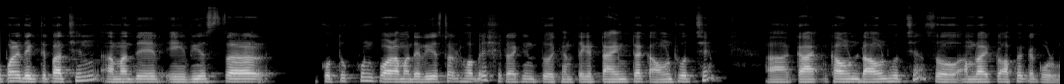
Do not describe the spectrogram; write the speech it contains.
উপরে দেখতে পাচ্ছেন আমাদের এই রেজিস্টার কতক্ষণ পর আমাদের রেজিস্টার হবে সেটা কিন্তু এখান থেকে টাইমটা কাউন্ট হচ্ছে কাউন্ট ডাউন হচ্ছে। সো আমরা একটু অপেক্ষা করব।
